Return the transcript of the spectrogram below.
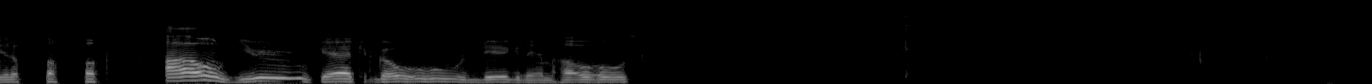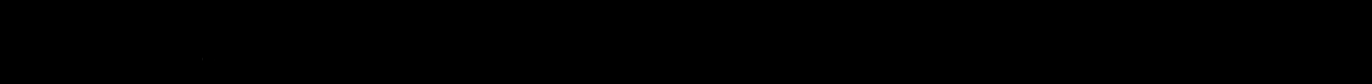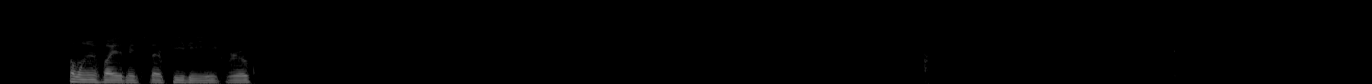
dig it up, up, up. Oh, you got to go dig them holes. Someone invited me to their PvE group.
